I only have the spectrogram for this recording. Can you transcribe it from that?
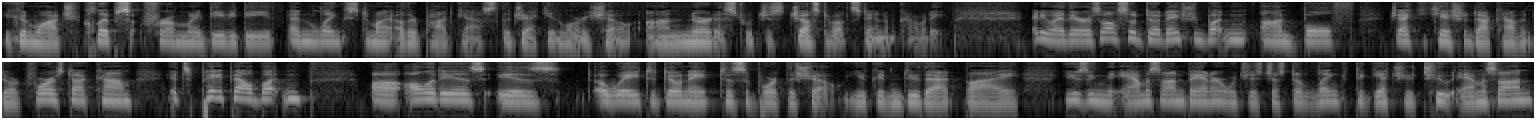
You can watch clips from my DVD and links to my other podcasts, The Jackie and Laurie Show on Nerdist, which is just about stand up comedy. Anyway, there is also a donation button on both JackieKashian.com and DorkForest.com. It's a PayPal button. Uh, all it is is a way to donate to support the show. You can do that by using the Amazon banner, which is just a link to get you to Amazon,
